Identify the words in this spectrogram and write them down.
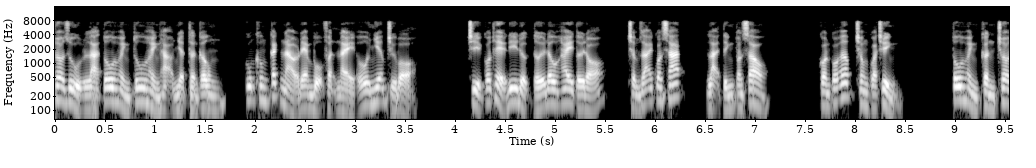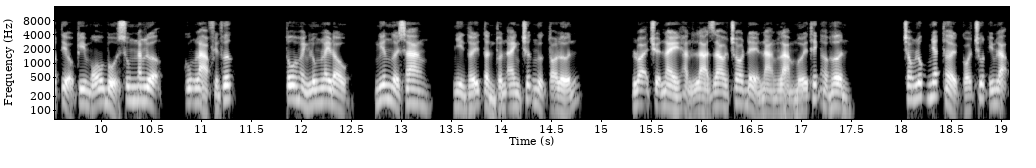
cho dù là tô hoành tu hành hạo nhật thần công, cũng không cách nào đem bộ phận này ô nhiễm trừ bỏ. Chỉ có thể đi được tới đâu hay tới đó, chậm rãi quan sát, lại tính toán sau. Còn có ấp trong quá trình. Tô hoành cần cho tiểu kim ố bổ sung năng lượng, cũng là phiền phức. Tô hoành lung lay đầu, nghiêng người sang, nhìn thấy tần thuần anh trước ngực to lớn. Loại chuyện này hẳn là giao cho để nàng làm mới thích hợp hơn. Trong lúc nhất thời có chút im lặng,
